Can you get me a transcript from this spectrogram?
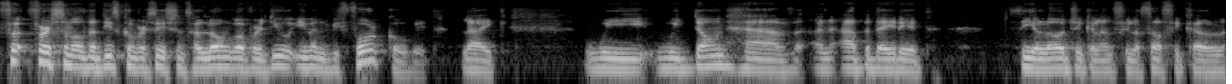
first of all, that these conversations are long overdue even before COVID. Like we we don't have an updated theological and philosophical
